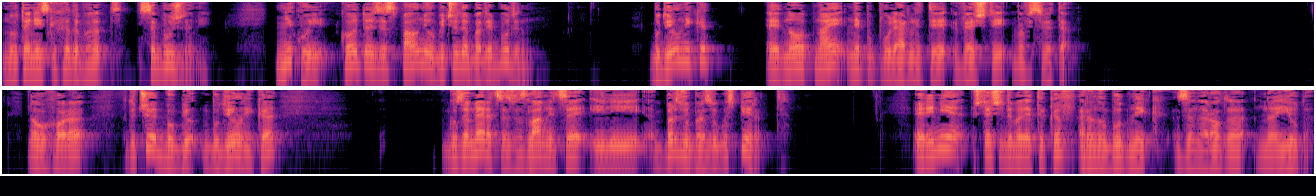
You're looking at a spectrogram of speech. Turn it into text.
но те не искаха да бъдат събуждани. Никой, който е заспал, не обича да бъде буден. Будилникът е едно от най-непопулярните вещи в света. Много хора, като чуят будилника, го замерят с възглавница или бързо-бързо го спират. Еремия щеше да бъде такъв ранобудник за народа на Юда.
